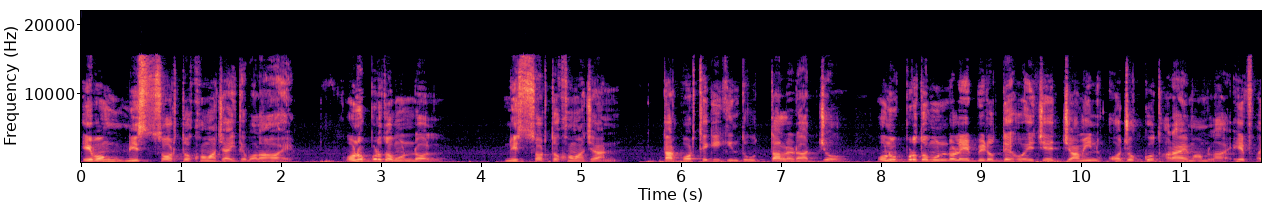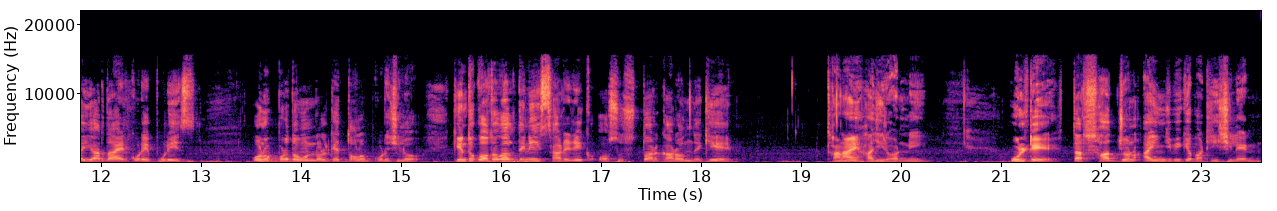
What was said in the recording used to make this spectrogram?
এবং নিঃশর্ত ক্ষমা চাইতে বলা হয়। অনুব্রত মণ্ডল নিঃশর্ত ক্ষমা চান। তারপর থেকেই কিন্তু উত্তাল রাজ্য অনুব্রত মণ্ডলের বিরুদ্ধে হয়েছে জামিন অযোগ্য ধারায় মামলা। এফআইআর দায়ের করে পুলিশ অনুব্রত মণ্ডলকে তলব করেছিল। কিন্তু গতকাল তিনি শারীরিক অসুস্থতার কারণ দেখিয়ে থানায় হাজির হননি। উল্টে তার সাতজন আইনজীবীকে পাঠিয়েছিলেন।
